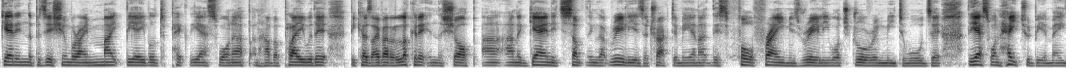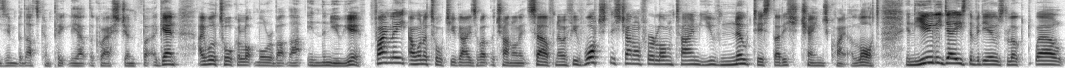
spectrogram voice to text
get in the position where I might be able to pick the S1 up and have a play with it because I've had a look at it in the shop. And, and again, it's something that really really is attracting me, and uh, this full frame is really what's drawing me towards it. The S1H would be amazing, but that's completely out the question. But again, I will talk a lot more about that in the new year. Finally, I want to talk to you guys about the channel itself. Now, if you've watched this channel for a long time, you've noticed that it's changed quite a lot. In the early days, the videos looked, well,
